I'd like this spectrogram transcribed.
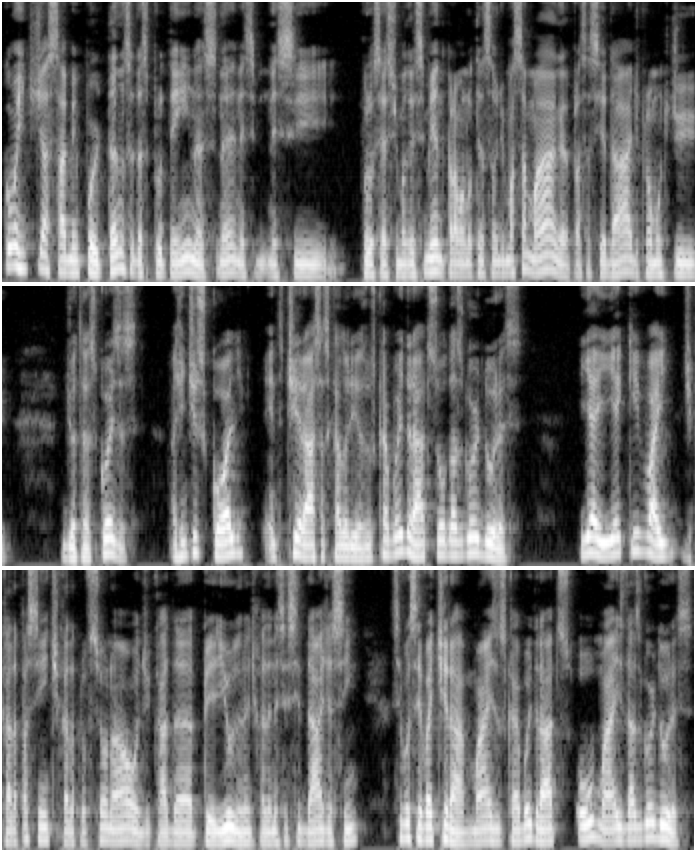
Como a gente já sabe a importância das proteínas né, nesse, nesse processo de emagrecimento, para manutenção de massa magra, para saciedade, para um monte de de outras coisas, a gente escolhe entre tirar essas calorias dos carboidratos ou das gorduras. E aí é que vai de cada paciente, de cada profissional, de cada período, né, de cada necessidade, assim, se você vai tirar mais dos carboidratos ou mais das gorduras.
